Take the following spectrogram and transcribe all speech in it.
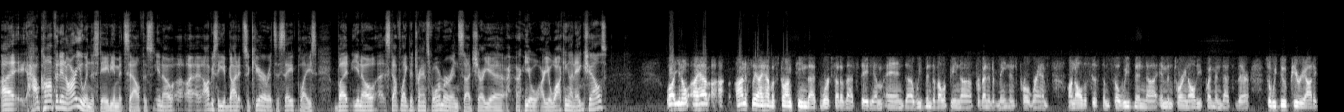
Uh, how confident are you in the stadium itself? Is you know, uh, obviously you've got it secure; it's a safe place. But you know, uh, stuff like the transformer and such. Are you are you are you walking on eggshells? Well, you know, I have uh, honestly, I have a strong team that works out of that stadium, and uh, we've been developing uh, preventative maintenance programs on all the systems. So we've been uh, inventorying all the equipment that's there. So we do periodic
